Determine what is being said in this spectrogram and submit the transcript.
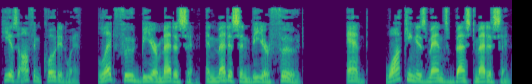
He is often quoted with, "'Let food be your medicine, and medicine be your food' and "'Walking is man's best medicine'".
